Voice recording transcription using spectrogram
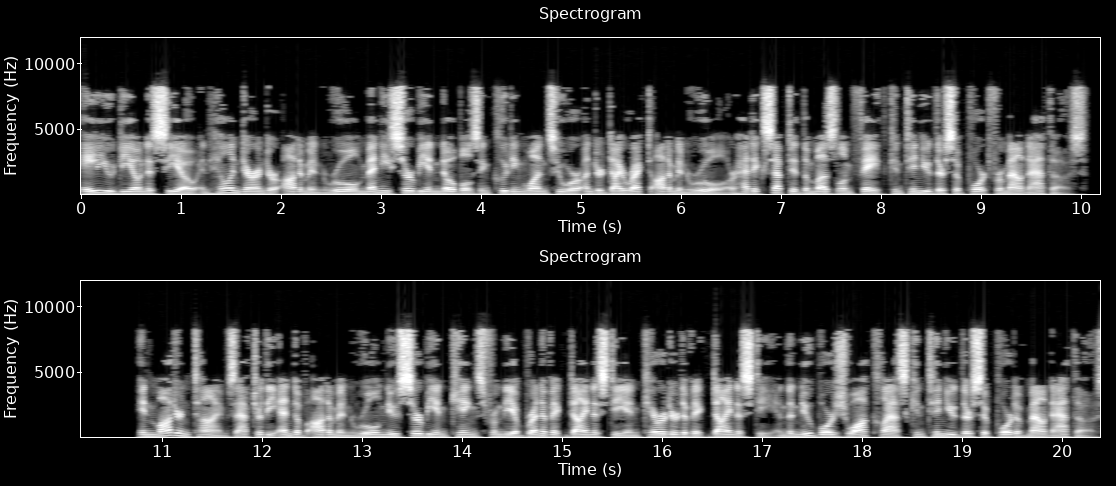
Au Dionisio and Hilandarunder Ottoman rule many Serbian nobles including ones who were under direct Ottoman rule or had accepted the Muslim faith continued their support for Mount Athos. In modern times after the end of Ottoman rule new Serbian kings from the Obrenović dynasty and Karađorđević dynasty and the new bourgeois class continued their support of Mount Athos.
